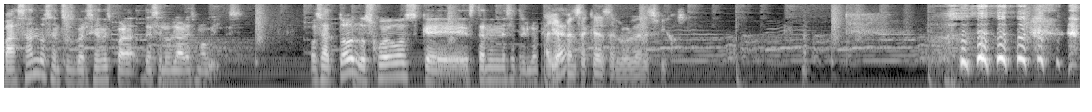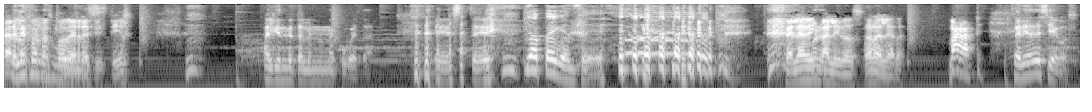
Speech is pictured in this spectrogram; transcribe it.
basándose en sus versiones para, de celulares móviles. O sea, todos los juegos que están en esa ah, trilogía. yo pensé que de celulares fijos. Perdón, Teléfonos no pude resistir. Alguien métalo en una cubeta. Este, Ya péguense. Pelea de Bueno. inválidos, órale, ahora. ¡Párate! sería de ciegos.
